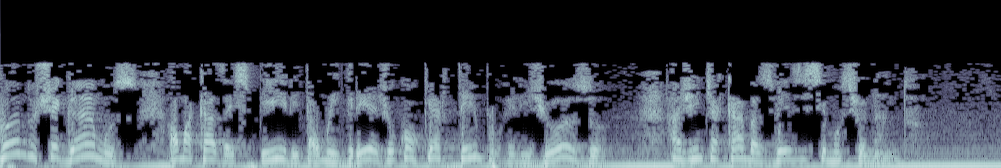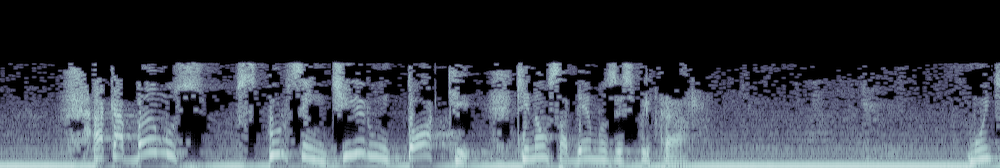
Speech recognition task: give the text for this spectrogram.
quando chegamos a uma casa espírita, a uma igreja ou qualquer templo religioso, a gente acaba às vezes se emocionando. Acabamos por sentir um toque que não sabemos explicar. Muitos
